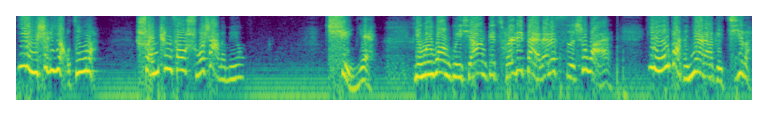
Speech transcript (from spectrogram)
硬是给要走了。栓成嫂说啥了没有？去年因为王桂香给村里带来了四十万，又把他娘俩给挤了。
